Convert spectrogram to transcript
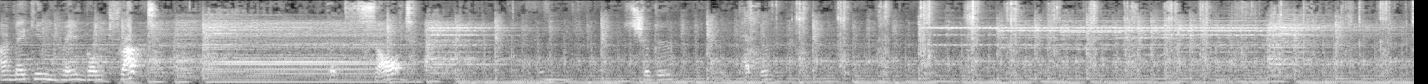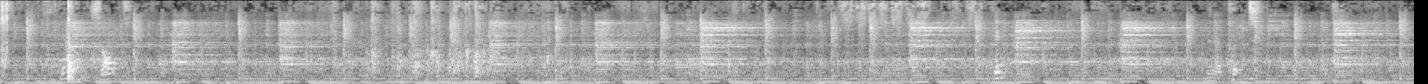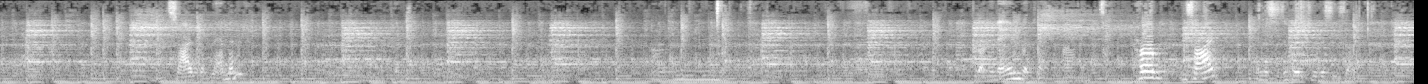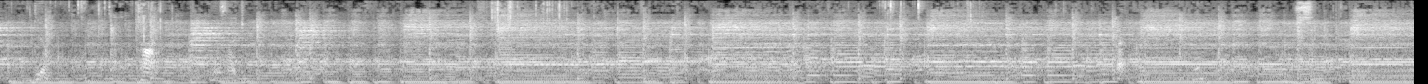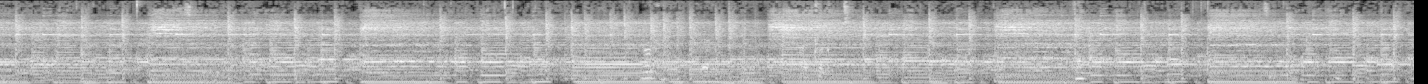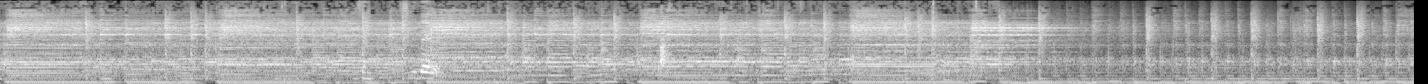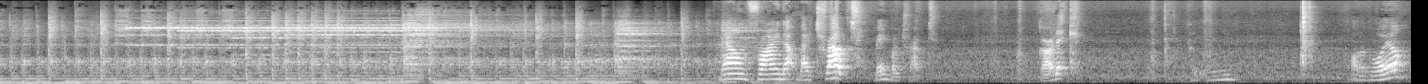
I'm making rainbow trout. Put salt, sugar, pepper. Salt. Okay. Then I put inside the lemon. Um, got the name, but um, herb inside. And this is a herb too. This is a yeah, thyme Now I'm frying up my trout, rainbow trout. Garlic. Put in olive oil.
